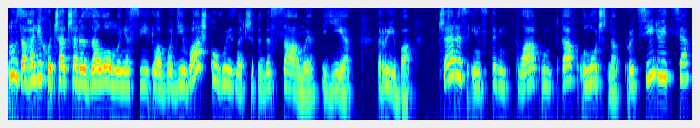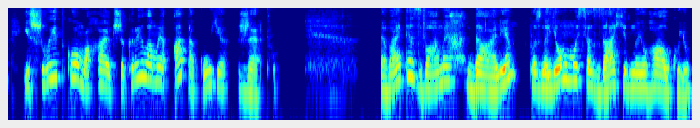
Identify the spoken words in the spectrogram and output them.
ну, взагалі, хоча через заломлення світла в воді важко визначити, де саме є риба, через інстинкт птах влучно прицілюється і швидко, махаючи крилами, атакує жертву. Давайте з вами далі познайомимося з західною галкою.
